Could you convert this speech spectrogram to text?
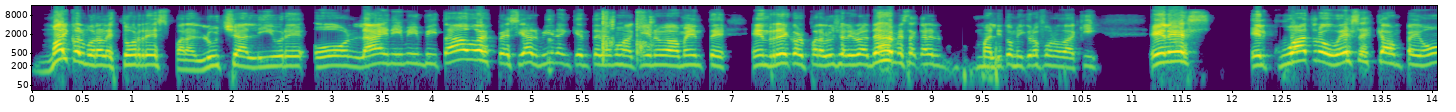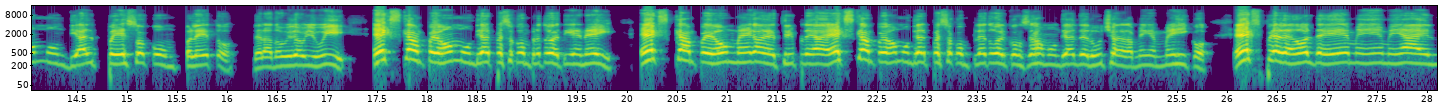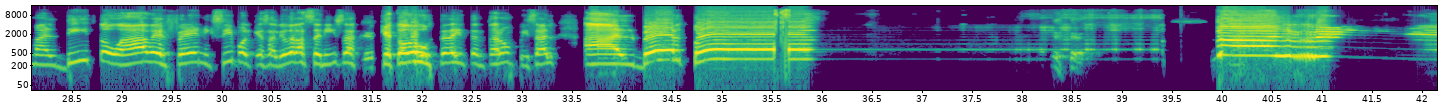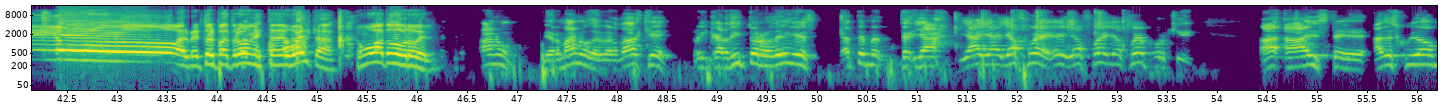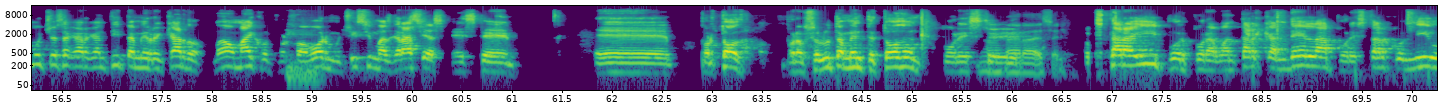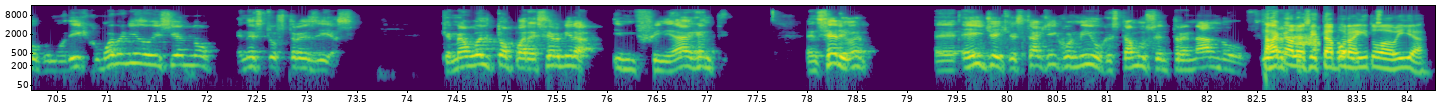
Michael Morales Torres para Lucha Libre Online. Y mi invitado especial, miren quién tenemos aquí nuevamente en récord para Lucha Libre. Déjame sacar el maldito micrófono de aquí. Él es el cuatro veces campeón mundial peso completo de la WWE, ex campeón mundial peso completo de TNA, ex campeón mega de AAA, ex campeón mundial peso completo del Consejo Mundial de Lucha también en México, ex peleador de MMA, el maldito ave Fénix, sí, porque salió de la ceniza que todos ustedes intentaron pisar, Alberto. del Río. Alberto el patrón está de vuelta. ¿Cómo va todo, brother? Hermano, mi hermano, de verdad que Ricardito Rodríguez, ya, ya, ya, ya, ya fue, eh, ya fue, ya fue, porque ha, este, ha descuidado mucho esa gargantita, mi Ricardo. No, Michael, por favor, muchísimas gracias este, eh, por todo, por absolutamente todo, por, este, por estar ahí, por, por aguantar candela, por estar conmigo, como dije, como he venido diciendo en estos tres días, que me ha vuelto a aparecer, mira, infinidad de gente en serio, ¿eh? ¿eh? AJ que está aquí conmigo, que estamos entrenando. Sácalo si está por ahí todavía.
